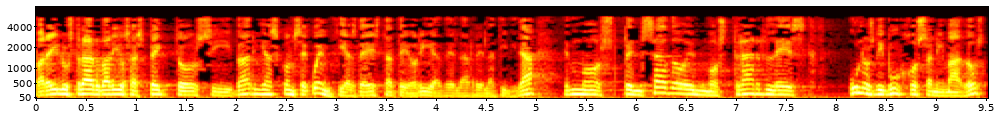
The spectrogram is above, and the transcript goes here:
Para ilustrar varios aspectos y varias consecuencias de esta teoría de la relatividad, hemos pensado en mostrarles unos dibujos animados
